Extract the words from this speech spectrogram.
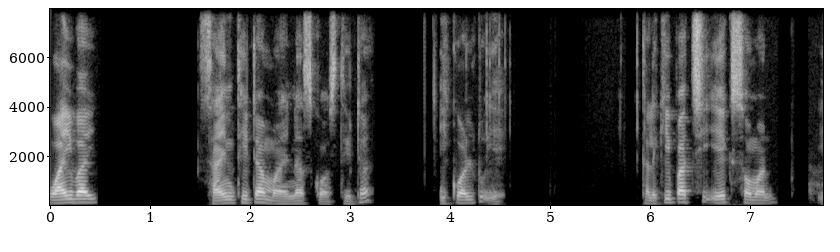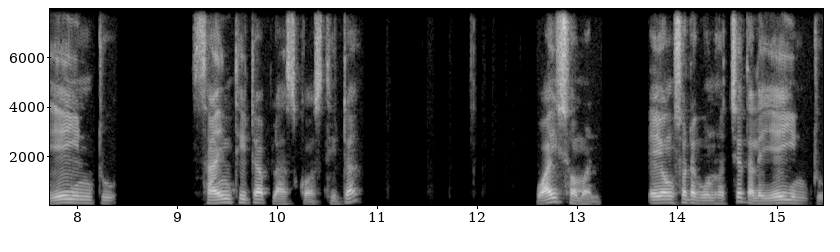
y by sine theta minus cos theta equal to a তাহলে কি পাচ্ছি? এক্স সমান a into sine theta plus cos theta y সমান এই অংশটা গুণ হচ্ছে তাহলে a into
